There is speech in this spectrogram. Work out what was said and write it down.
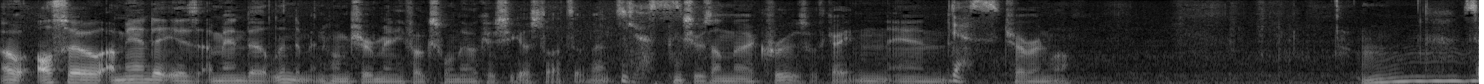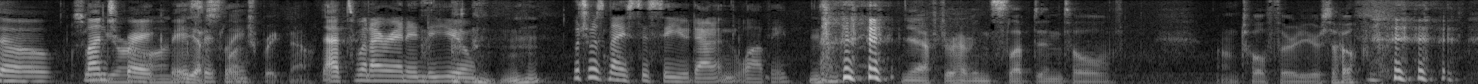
Oh, also, Amanda is Amanda Lindemann, who I'm sure many folks will know because she goes to lots of events. Yes. I think she was on the cruise with Guyton and yes. Trevor and Will. Mm. So, so, lunch break, on, basically. Yes, lunch break now. That's when I ran into you, mm-hmm. which was nice to see you down in the lobby. Mm-hmm. yeah, after having slept until um, 12.30 or so.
